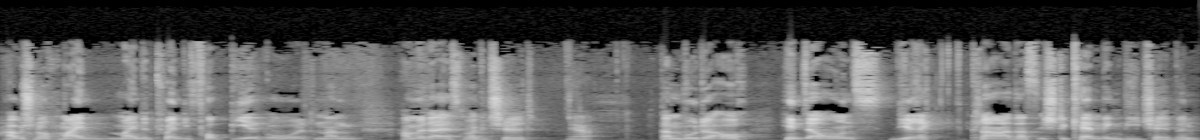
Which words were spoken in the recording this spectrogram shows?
habe ich noch mein, meine 24 Bier geholt und dann haben wir da erstmal gechillt. Ja. Dann wurde auch hinter uns direkt klar, dass ich der Camping-DJ bin.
